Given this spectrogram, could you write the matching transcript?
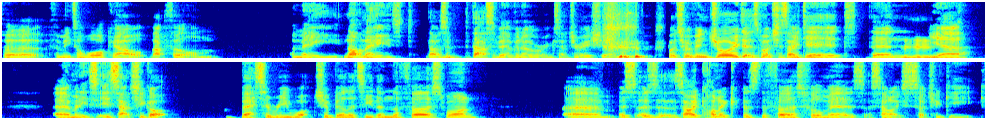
for for me to walk out that film amazed, not amazed. That was a that's a bit of an over exaggeration, but to have enjoyed it as much as I did, then Mhm. yeah. Um, and it's it's actually got better rewatchability than the first one. Um, as, as as iconic as the first film is, I sound like such a geek.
